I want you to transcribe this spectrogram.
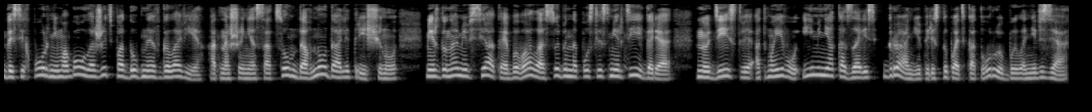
До сих пор не могу уложить подобное в голове. Отношения с отцом давно дали трещину. Между нами всякое бывало, особенно после смерти Игоря, но действия от моего имени оказались гранью, переступать которую было нельзя.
